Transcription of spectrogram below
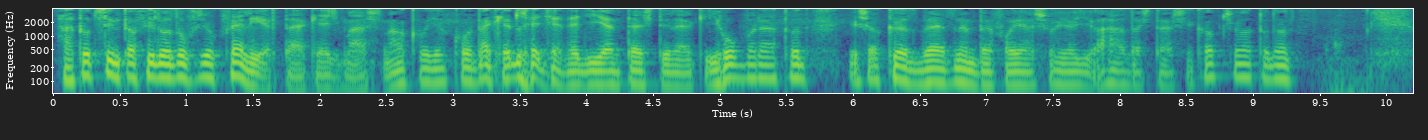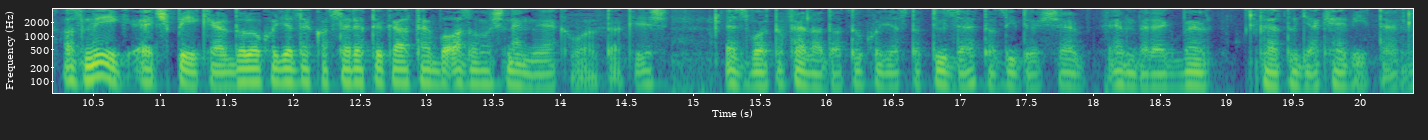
Hát ott szinte a filozófusok felírták egymásnak, hogy akkor neked legyen egy ilyen testi-lelki jó barátod, és a közben ez nem befolyásolja a házastársi kapcsolatodat, az még egy spékel dolog, hogy ezek a szeretők általában azonos neműek voltak, és ez volt a feladatuk, hogy ezt a tüzet az idősebb emberekben fel tudják hevíteni.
